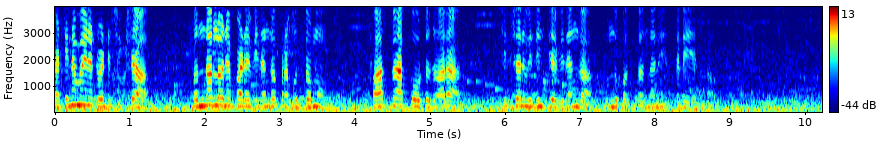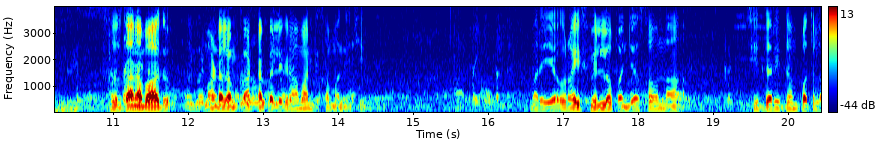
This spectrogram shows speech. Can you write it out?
కఠినమైనటువంటి శిక్ష తొందరలోనే పడే విధంగా ప్రభుత్వము ఫాస్ట్ ట్రాక్ కోర్టు ద్వారా శిక్షను విధించే విధంగా ముందుకొస్తుందని తెలియజేస్తాం. సుల్తానాబాద్ మండలం కాట్నపల్లి గ్రామానికి సంబంధించి మరి రైస్ మిల్లో పనిచేస్తూ ఉన్న ఇద్దరి దంపతుల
